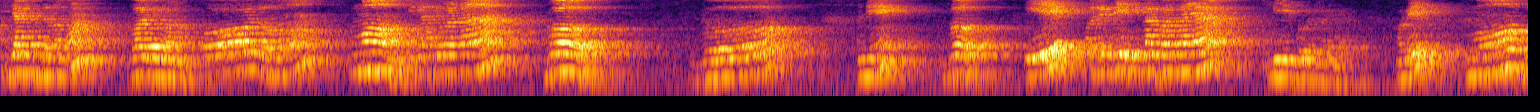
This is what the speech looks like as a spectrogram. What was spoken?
બીજા શબ્દમાં જોવાનું પદ મ. કેટલા જોવાના? ભ ગ અને ભ એક અને બે. કેટલા ગ થયા? બે ગ થયા. હવે મ, ગ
